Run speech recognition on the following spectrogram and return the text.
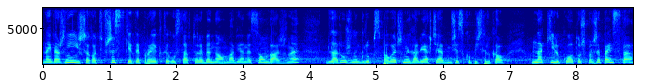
najważniejsze, choć wszystkie te projekty ustaw, które będą omawiane są ważne dla różnych grup społecznych, ale ja chciałabym się skupić tylko na kilku. Otóż proszę Państwa,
